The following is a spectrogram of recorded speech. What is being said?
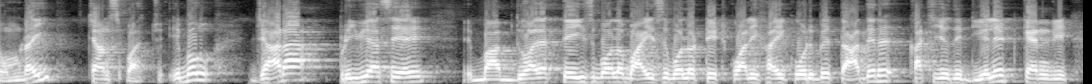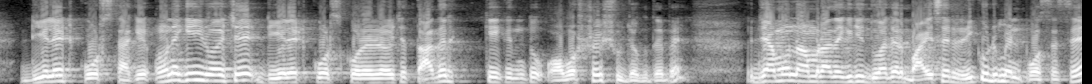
তোমরাই চান্স পাচ্ছ। এবং যারা প্রিভিয়াসে বা দু হাজার তেইশ বলো, বাইশ বলো, টেট কোয়ালিফাই করবে, তাদের কাছে যদি ডিএলএড ক্যান্ডি ডিএলএড কোর্স থাকে, অনেকেই রয়েছে ডিএলএড কোর্স করে রয়েছে, তাদেরকে কিন্তু অবশ্যই সুযোগ দেবে। যেমন আমরা দেখেছি দু হাজার বাইশের রিক্রুটমেন্ট প্রসেসে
